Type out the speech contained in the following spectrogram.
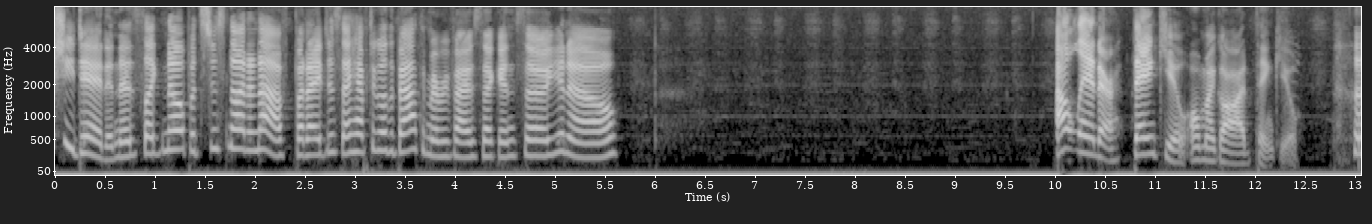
she did. And it's like, nope, it's just not enough. But I just, I have to go to the bathroom every five seconds. So, you know. Outlander. Thank you. Oh my God. Thank you.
